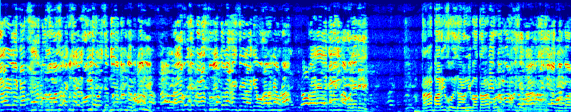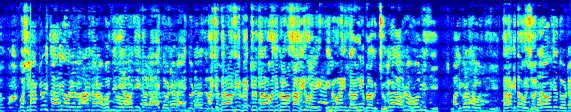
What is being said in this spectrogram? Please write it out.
তারা এলাকাত- বন্ধ হয়েছে দুই একজন নি? তারা কইছে তারা চুরির ধরা খাইছে এর আগে ও কারণে আমরা তারা এলাকা থেকে বাহরিয়া দিলাই তারা বাড়ি কই জানি বা তারা নগর কইছে তারা কইছে সিরাজনগর। বসি ফ্যাক্টরি তাহারি ওর ফ্যাক্টরি তারা ফোন দিছে এরা হইছে এটা হাই দোটা হাই দোটা আচ্ছা তারা যে ফ্যাক্টরি তারা কইছে কোন চাকরি করে এই ব্যাপারে কিন্তু জানি আপনারা কিছু? আমরা ফোন দিছি মালিকের ফোন দিছি। তারা কিতা কইছেন তারা কইছে দোটা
